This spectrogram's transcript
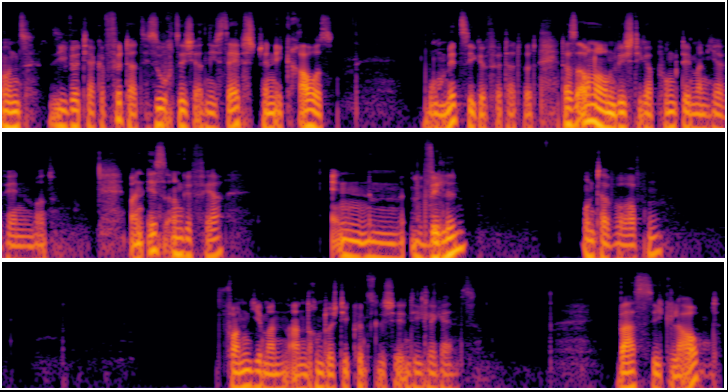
Und sie wird ja gefüttert. Sie sucht sich ja nicht selbstständig raus, womit sie gefüttert wird. Das ist auch noch ein wichtiger Punkt, den man hier erwähnen wird. Man ist ungefähr einem Willen unterworfen von jemand anderem durch die künstliche Intelligenz. Was sie glaubt,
